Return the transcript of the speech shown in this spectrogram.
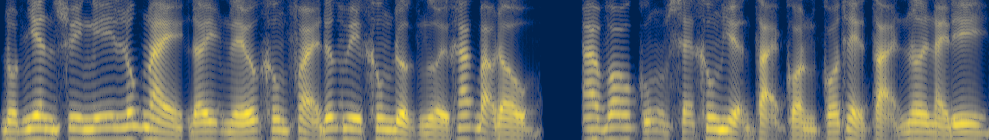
đột nhiên suy nghĩ lúc này đây nếu không phải Đức Huy không được người khác bạo đầu, A võ cũng sẽ không hiện tại còn có thể tại nơi này đi.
